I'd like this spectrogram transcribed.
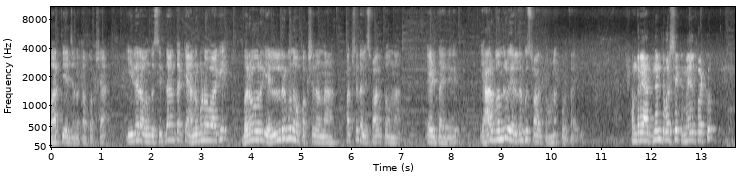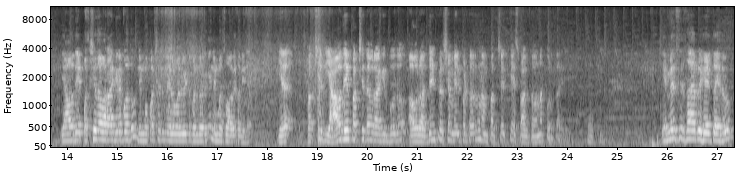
ಭಾರತೀಯ ಜನತಾ ಪಕ್ಷ. ಇದರ ಒಂದು ಸಿದ್ಧಾಂತಕ್ಕೆ ಅನುಗುಣವಾಗಿ ಬರೋರಿಗೆ ಎಲ್ರಿಗೂ ನಾವು ಪಕ್ಷದನ್ನ ಪಕ್ಷದಲ್ಲಿ ಸ್ವಾಗತವನ್ನು ಹೇಳ್ತಾ ಇದ್ದೀವಿ. ಯಾರು ಬಂದರೂ ಎಲ್ರಿಗೂ ಸ್ವಾಗತವನ್ನು ಕೊಡ್ತಾ ಇದ್ದೀವಿ. ಅಂದರೆ ಹದಿನೆಂಟು ವರ್ಷಕ್ಕೆ ಮೇಲ್ಪಟ್ಟು ಯಾವುದೇ ಪಕ್ಷದವರಾಗಿರ್ಬೋದು ನಿಮ್ಮ ಪಕ್ಷದ ಮೇಲೆ ಒಲವಿಟ್ಟು ಬಂದವರಿಗೆ ನಿಮ್ಮ ಸ್ವಾಗತವಿದೆ. ಯ- ಪಕ್ಷದ ಯಾವುದೇ ಪಕ್ಷದವರಾಗಿರ್ಬೋದು ಅವರು ಹದಿನೆಂಟು ವರ್ಷ ಮೇಲ್ಪಟ್ಟವರು ನಮ್ಮ ಪಕ್ಷಕ್ಕೆ ಸ್ವಾಗತವನ್ನು ಕೊಡ್ತಾ ಇದ್ದೀವಿ. ಎಂ ಎಲ್ ಸಿ ಸಾಹೇಬರು ಹೇಳ್ತಾ ಇದ್ರು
